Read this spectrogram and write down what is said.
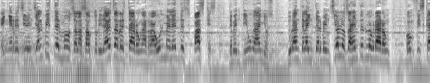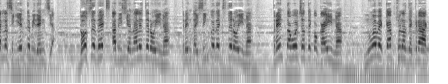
En el residencial Vista Hermosa, las autoridades arrestaron a Raúl Meléndez Vázquez, de 21 años. Durante la intervención, los agentes lograron confiscar la siguiente evidencia: 12 DEX adicionales de heroína, 35 DEX de heroína, 30 bolsas de cocaína, 9 cápsulas de crack,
